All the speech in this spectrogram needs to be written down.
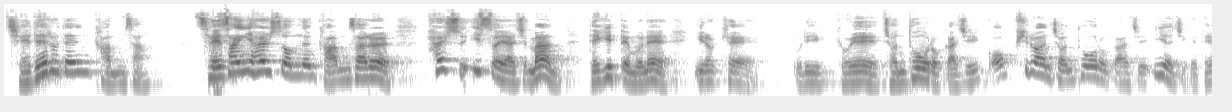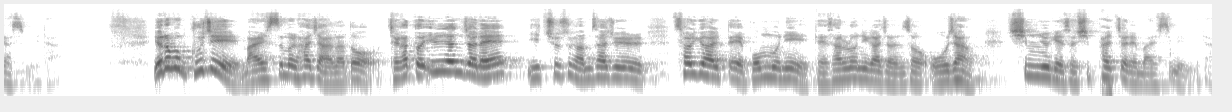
제대로 된 감사, 세상이 할 수 없는 감사를 할 수 있어야지만 되기 때문에 이렇게 우리 교회의 전통으로까지 꼭 필요한 전통으로까지 이어지게 되었습니다. 여러분 굳이 말씀을 하지 않아도 제가 또 1년 전에 이 추수감사주일 설교할 때 본문이 데살로니가 전서 5장 16에서 18절의 말씀입니다.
